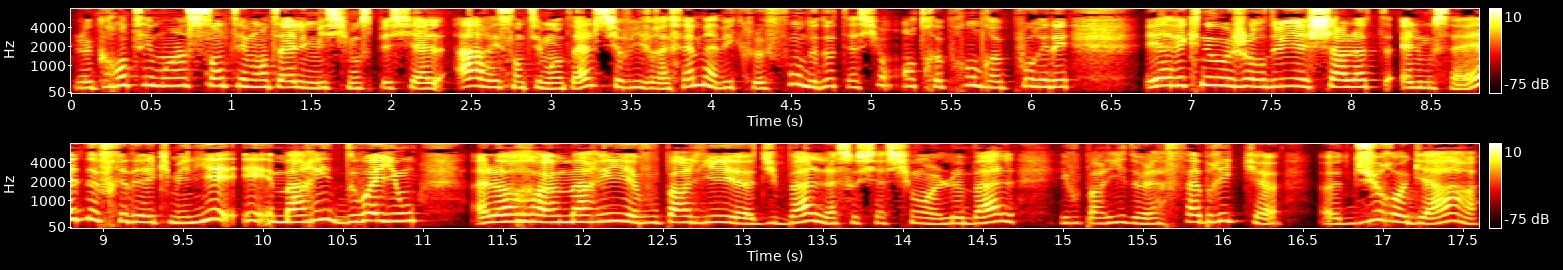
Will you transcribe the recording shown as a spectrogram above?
Le grand témoin santé mentale, émission spéciale art et santé mentale sur Vivre FM avec le fonds de dotation Entreprendre pour aider. Et avec nous aujourd'hui Charlotte El Moussaed, Frédéric Mélier et Marie Doyon. Alors euh, Marie, vous parliez euh, du bal, l'association euh, Le Bal, et vous parliez de la fabrique du regard,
